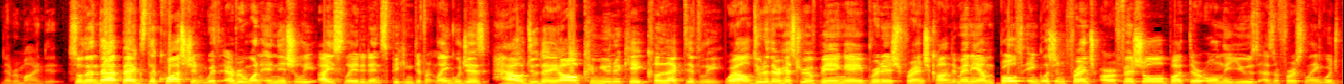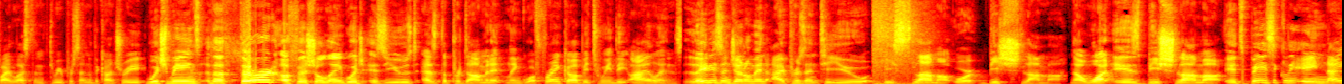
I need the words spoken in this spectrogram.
Never mind it. So then that begs the question, with everyone initially isolated and speaking different languages, how do they all communicate collectively? Well, due to their history of being a British-French condominium, both English and French are official, but they're only used as a first language by less than 3% of the country, which means the third official language is used as the predominant lingua franca between the islands. Ladies and gentlemen, I present to you Bislama or Bishlama. Now, what is Bishlama? It's basically a 90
